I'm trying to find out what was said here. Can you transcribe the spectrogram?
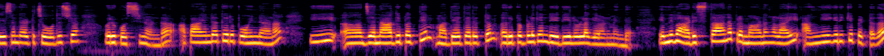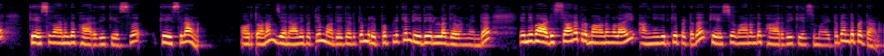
റീസെന്റ് ആയിട്ട് ചോദിച്ച ഒരു ക്വസ്റ്റ്യൻ ഉണ്ട് അപ്പോൾ അതിന്റെ അകത്ത് ഒരു പോയിന്റാണ്. ഈ ജനാധിപത്യം മതേതരത്വം റിപ്പബ്ലിക്കൻ രീതിയിലുള്ള ഗവൺമെന്റ് എന്നിവ അടിസ്ഥാന പ്രമാണങ്ങളായി അംഗീകരിക്കപ്പെട്ടത് കേശവാനന്ദ ഭാരതി കേസ് കേസിലാണ്. ഓർത്തോണം ജനാധിപത്യം മതേതരത്വം റിപ്പബ്ലിക്കൻ രീതിയിലുള്ള ഗവൺമെന്റ് എന്നിവ അടിസ്ഥാന പ്രമാണങ്ങളായി അംഗീകരിക്കപ്പെട്ടത് കേശവാനന്ദ ഭാരതി കേസുമായിട്ട് ബന്ധപ്പെട്ടാണ്.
